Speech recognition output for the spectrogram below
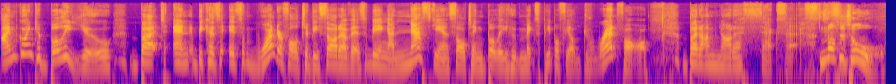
I'm going to bully you but and because it's wonderful to be thought of as being a nasty insulting bully who makes people feel dreadful but I'm not a sexist. Not at all.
